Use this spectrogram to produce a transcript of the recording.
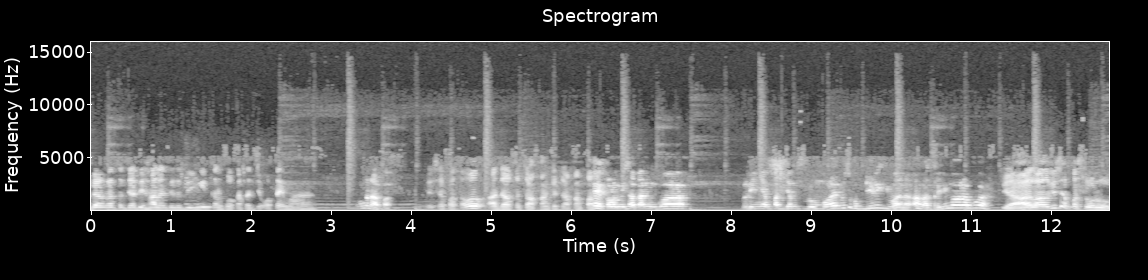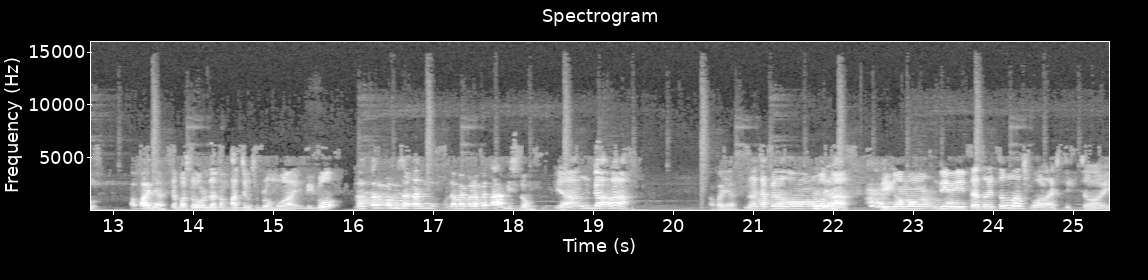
biar nggak terjadi hal yang tidak diinginkan kalau kata JOT mah Emang kenapa? Ya siapa tahu ada kecelakaan kecelakaan pas eh kalau misalkan gua belinya 4 jam sebelum mulai terus gua berdiri gimana? Ah nggak terima lah gua. Ya lagi siapa suruh? Apanya? Siapa suruh datang 4 jam sebelum mulai? Bego dokter kalau misalkan udah mepet-mepet habis dong. Ya enggak lah. Apanya? Udah capek lo ngomong lu. Nah di ngomong di teater itu lu harus bawa lightstick coy.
